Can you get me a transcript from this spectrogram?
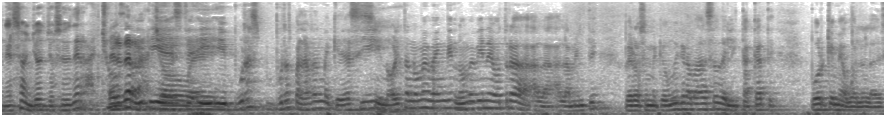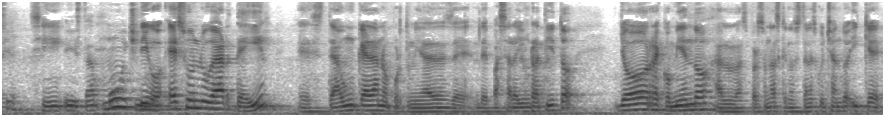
Nelson, yo, yo soy de rancho. Eres de Y- rancho, y, este, y, y puras puras palabras me quedé así, Sí. no, ahorita no me vengue, no me viene otra a la, a la mente, pero se me quedó muy grabada esa del itacate, porque mi abuela la decía. Sí. Y está muy chingón. Digo, es un lugar de ir, este, aún quedan oportunidades de, de pasar ahí un ratito. Yo recomiendo a las personas que nos están escuchando y que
